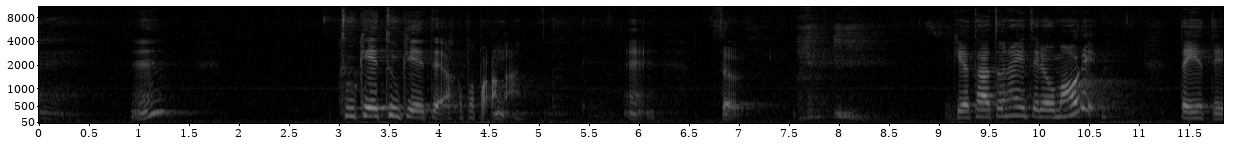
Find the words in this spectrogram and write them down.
Eh? eh? Tūke tūke te akapapaanga. Eh? So, kia tātou nei te reo Māori, tei te,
